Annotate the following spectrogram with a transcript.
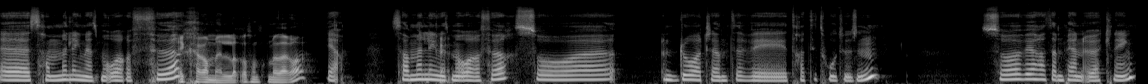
Eh, sammenlignet med året før Er karameller og sånt med dere òg? Ja. Sammenlignet okay. med året før, så eh, da tjente vi 32 000. Så vi har hatt en pen økning.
